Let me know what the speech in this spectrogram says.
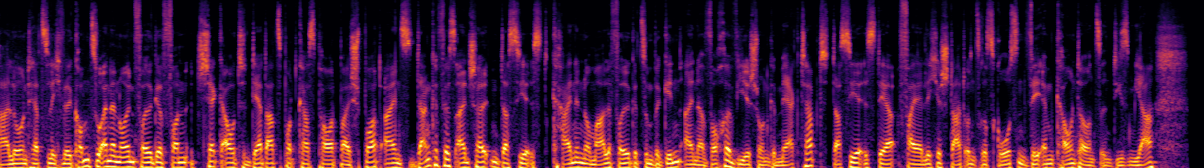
Hallo und herzlich willkommen zu einer neuen Folge von Checkout, der Darts Podcast powered by Sport 1. Danke fürs Einschalten. Das hier ist keine normale Folge zum Beginn einer Woche, wie ihr schon gemerkt habt. Das hier ist der feierliche Start unseres großen WM Countdowns in diesem Jahr.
